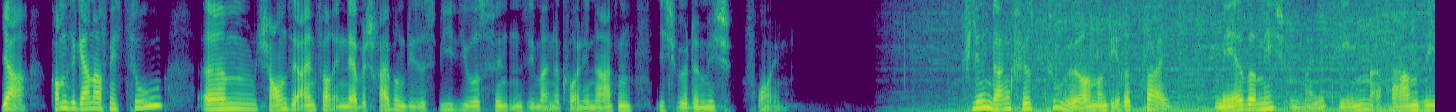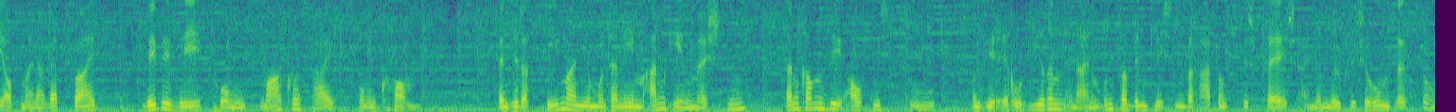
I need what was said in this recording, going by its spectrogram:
Ja, kommen Sie gerne auf mich zu. Ähm, schauen Sie einfach in der Beschreibung dieses Videos, finden Sie meine Koordinaten. Ich würde mich freuen. Vielen Dank fürs Zuhören und Ihre Zeit. Mehr über mich und meine Themen erfahren Sie auf meiner Website www.markusheid.com. Wenn Sie das Thema in Ihrem Unternehmen angehen möchten, dann kommen Sie auf mich zu und wir eruieren in einem unverbindlichen Beratungsgespräch eine mögliche Umsetzung.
